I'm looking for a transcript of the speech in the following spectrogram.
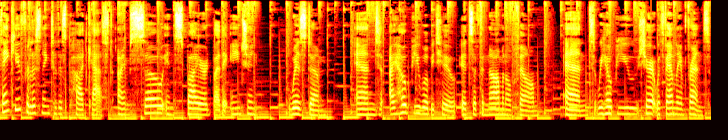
Thank you for listening to this podcast. I'm so inspired by the ancient wisdom and I hope you will be too. It's a phenomenal film and we hope you share it with family and friends.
